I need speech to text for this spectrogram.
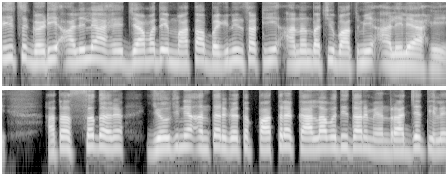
तीच घडी आलेली आहे ज्यामध्ये माता भगिनींसाठी आनंदाची बातमी आलेली आहे. आता सदर योजनेअंतर्गत पात्र कालावधी दरम्यान राज्यातील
